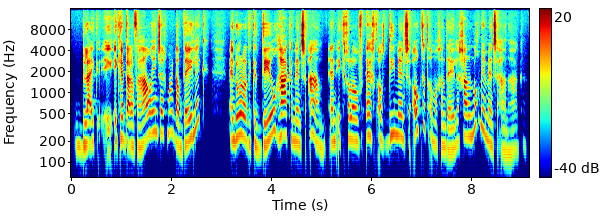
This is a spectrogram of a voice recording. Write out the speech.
blijk, ik heb daar een verhaal in, zeg maar, dat deel ik. En doordat ik het deel, haken mensen aan. En ik geloof echt, als die mensen ook dat allemaal gaan delen, gaan er nog meer mensen aanhaken.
